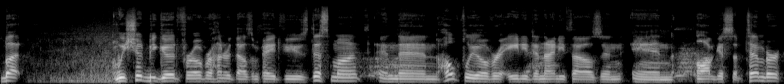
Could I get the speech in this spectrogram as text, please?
But we should be good for over 100,000 page views this month and then hopefully over 80 to 90,000 in August, September.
